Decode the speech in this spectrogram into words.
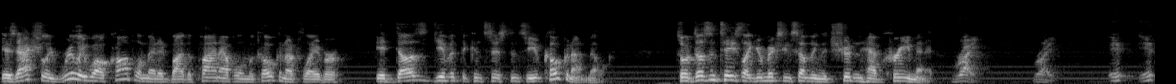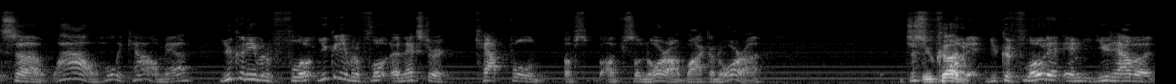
is actually really well complemented by the pineapple and the coconut flavor. It does give it the consistency of coconut milk. So it doesn't taste like you're mixing something that shouldn't have cream in it. Right. Right. It it's uh wow, holy cow, man. You could even float you could even float an extra cap full of of, of Sonora Bacanora. Just You float could. it. You could float it and you'd have a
